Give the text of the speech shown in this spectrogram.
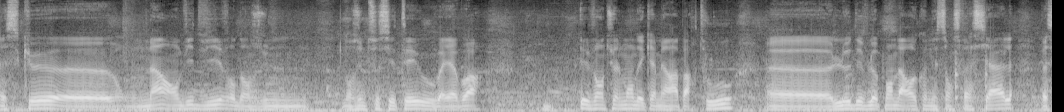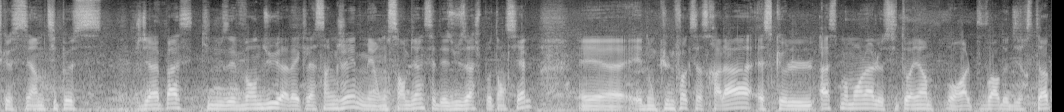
Est-ce qu'on euh, a envie de vivre dans une, dans une société où il va y avoir éventuellement des caméras partout, euh, le développement de la reconnaissance faciale, parce que c'est un petit peu, je dirais pas ce qui nous est vendu avec la 5G, mais on sent bien que c'est des usages potentiels. Euh, et, donc une fois que ça sera là, est-ce que à ce moment-là, le citoyen aura le pouvoir de dire stop?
